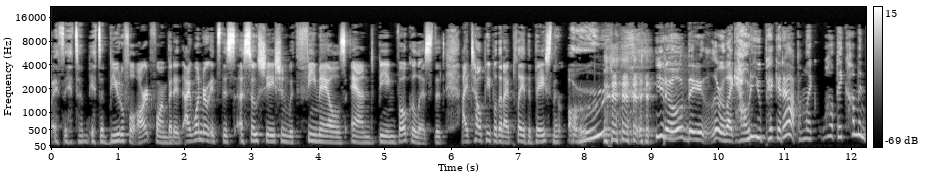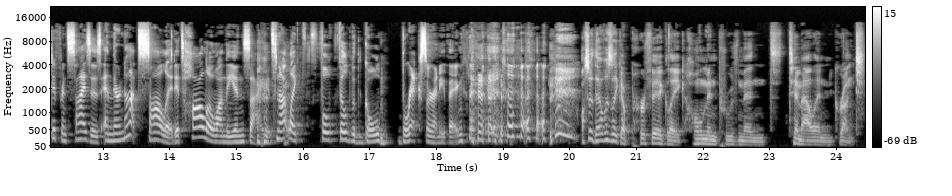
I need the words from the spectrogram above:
it's, it's a, it's a beautiful art form, but it, I wonder it's this association with females and being vocalists that I tell people that I play the bass and they're, oh, you know, they are like, how do you pick it up? I'm like, well, they come in different sizes and they're not solid. It's hollow on the inside. It's not like full, filled with gold bricks or anything. Also, that was like a perfect like home improvement Tim Allen grunt.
